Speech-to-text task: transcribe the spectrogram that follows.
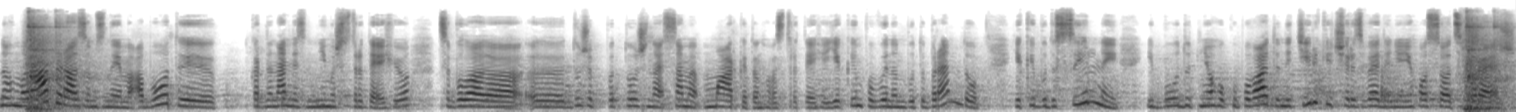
ну, вмирати разом з ними, або ти кардинально змінімеш стратегію. Це була е, дуже потужна саме маркетингова стратегія, яким повинен бути бренду, який буде сильний, і будуть нього купувати не тільки через ведення його соцмереж.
